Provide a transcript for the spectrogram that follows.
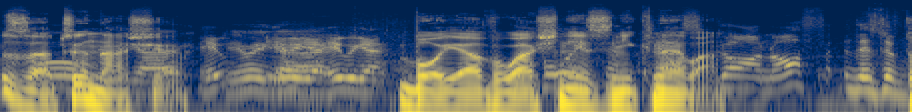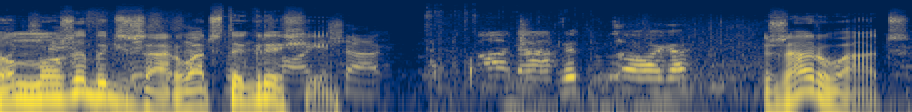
Zaczyna się. Boja właśnie zniknęła. To może być żarłacz tygrysi. Żarłacz.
